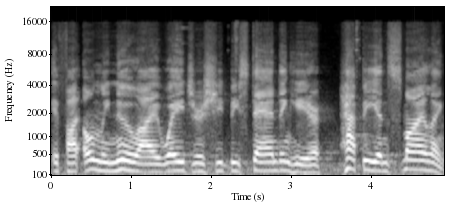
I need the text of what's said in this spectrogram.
If I only knew, I wager she'd be standing here, happy and smiling.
